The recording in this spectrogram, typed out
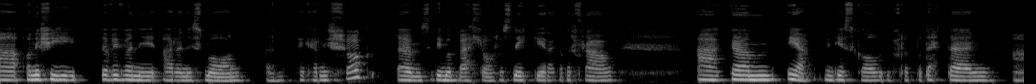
a ond eisiau i dyfu fyny ar Ynys Môn yn Pencarnisiog, um, sydd ddim yn bell o Rosneigir ac Aberffraw. Ac um, ia, mynd i ysgol uwchradd bodedern a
